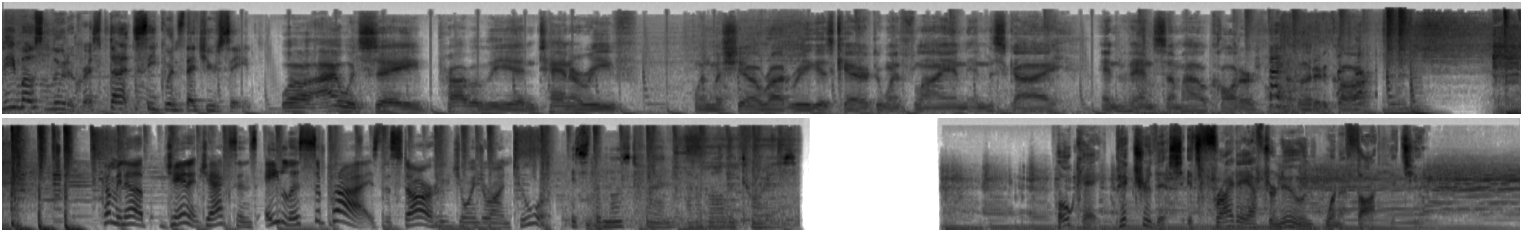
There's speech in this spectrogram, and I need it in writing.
the most ludicrous stunt sequence that you've seen? Well, I would say probably in Tenerife when Michelle Rodriguez's character went flying in the sky and Vin somehow caught her on the hood of the car. Coming up, Janet Jackson's A-list surprise, the star who joined her on tour. It's the most fun out of all the tours. Okay, picture this. It's Friday afternoon when a thought hits you.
